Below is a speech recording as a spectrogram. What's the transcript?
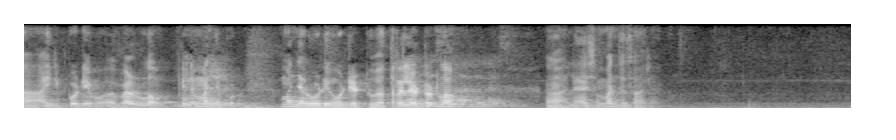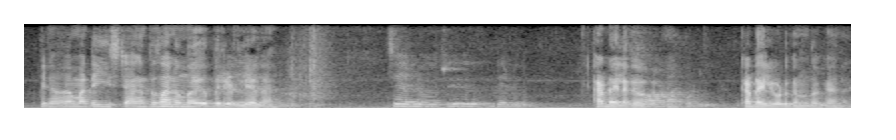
ആ അരിപ്പൊടിയും വെള്ളം പിന്നെ മഞ്ഞൾപ്പൊടി. മഞ്ഞൾപ്പൊടിയും കൂടി ഇട്ടു. അത്രല്ലേ ഇട്ടിട്ടുള്ളൂ? ആ ലേശം പഞ്ചസാര. പിന്നെ മറ്റേ ഈസ്റ്റ് അങ്ങനത്തെ സാധനം ഒന്നും ഇതിലിടില്ല അല്ലേ കടയിലൊക്കെ കടയിൽ കൊടുക്കുന്നതൊക്കെ അല്ലേ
